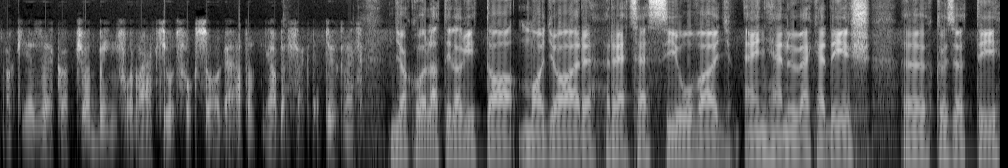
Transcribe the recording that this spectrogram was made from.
aki ezzel kapcsolatban információt fog szolgáltatni a befektetőknek. Gyakorlatilag itt a magyar recesszió vagy enyhe növekedés közötti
